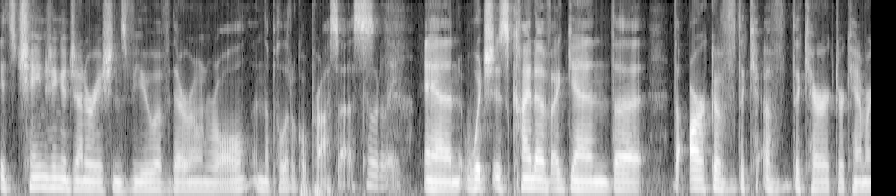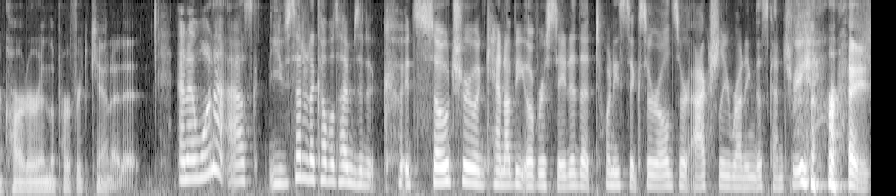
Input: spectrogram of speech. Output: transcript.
it's changing a generation's view of their own role in the political process. Totally. And which is kind of again the the arc of the of the character Cameron Carter in The Perfect Candidate. And I want to ask you've said it a couple times, and it, it's so true and cannot be overstated that 26 year olds are actually running this country. Right.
